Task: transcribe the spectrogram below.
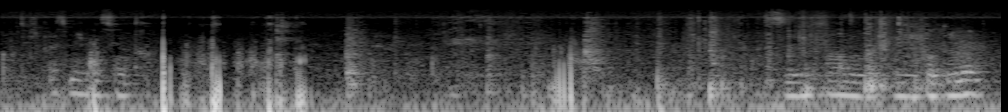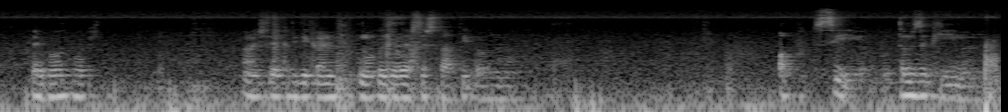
Oh, isto parece mesmo um centro. Se falam em cultura, é bom, não é? Ah, isto é criticarem porque uma coisa destas está tipo. Não. Oh puto, siga, puto, estamos aqui, mano.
